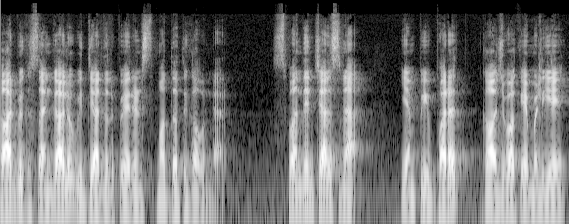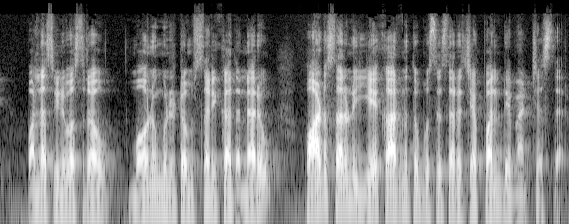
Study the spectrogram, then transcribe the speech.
కార్మిక సంఘాలు విద్యార్థుల పేరెంట్స్ మద్దతుగా ఉన్నారు. స్పందించాల్సిన ఎంపీ భరత్ గాజువాక ఎమ్మెల్యే పల్లా శ్రీనివాసరావు మౌనం ఉండటం సరికాదన్నారు. పాఠశాలను ఏ కారణంతో మూసేశారో చెప్పాలని డిమాండ్ చేశారు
